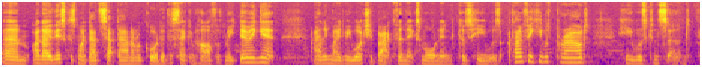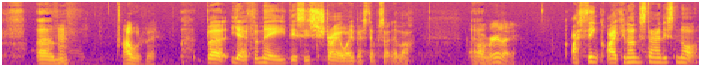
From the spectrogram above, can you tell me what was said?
Um, I know this because my dad sat down and recorded the second half of me doing it, and he made me watch it back the next morning because he was. I don't think he was proud. He was concerned. Um, I would be. but yeah, for me, this is straight away best episode ever. Oh, Um, really? I think I can understand it's not.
